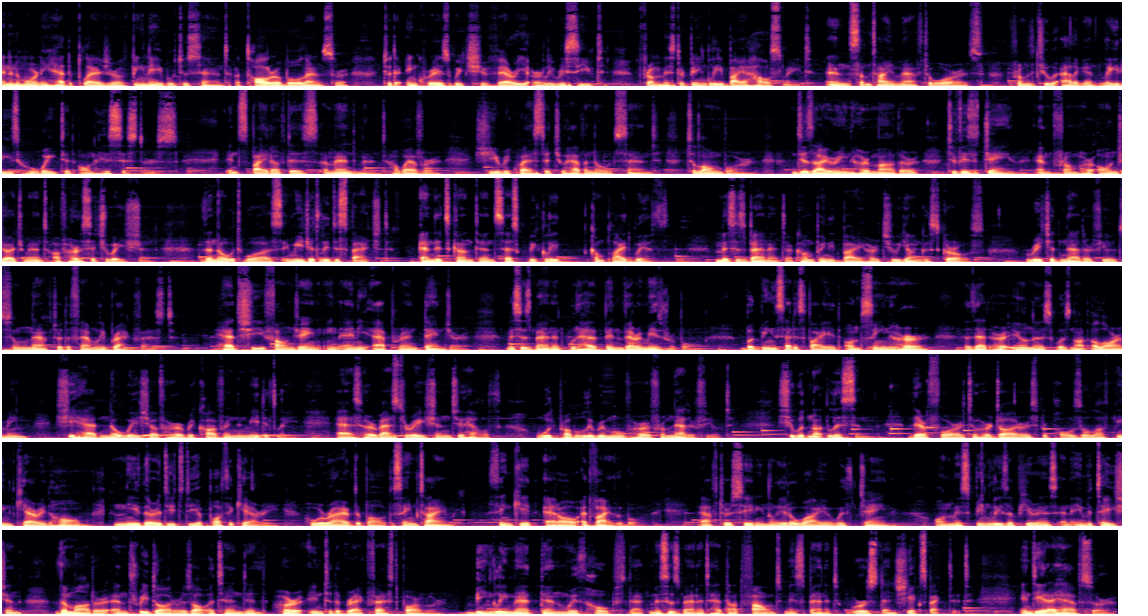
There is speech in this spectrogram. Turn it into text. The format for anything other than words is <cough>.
And in the morning had the pleasure of being able to send a tolerable answer to the inquiries which she very early received from Mr. Bingley by a housemaid, and some time afterwards from the two elegant ladies who waited on his sisters. In spite of this amendment, however, she requested to have a note sent to Longbourn, desiring her mother to visit Jane, and from her own judgment of her situation. The note was immediately dispatched, and its contents as quickly complied with. Mrs. Bennet, accompanied by her two youngest girls, reached Netherfield soon after the family breakfast. Had she found Jane in any apparent danger, Mrs. Bennet would have been very miserable, but being satisfied on seeing her that her illness was not alarming, she had no wish of her recovering immediately, as her restoration to health would probably remove her from Netherfield. She would not listen, therefore, to her daughter's proposal of being carried home, neither did the apothecary, who arrived about the same time, think it at all advisable. After sitting a little while with Jane, on Miss Bingley's appearance and invitation, the mother and three daughters all attended her into the breakfast parlor. Bingley met them with hopes that Mrs. Bennet had not found Miss Bennet worse than she expected. Indeed, I have, sir,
